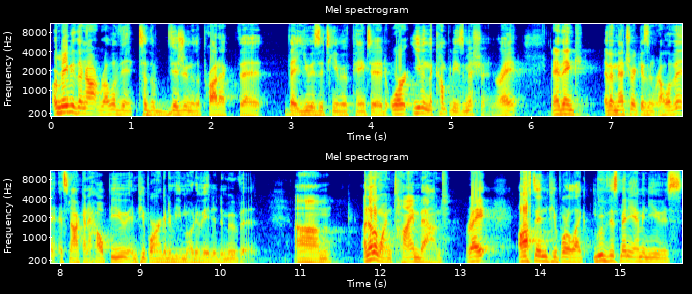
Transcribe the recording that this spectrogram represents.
Or maybe they're not relevant to the vision of the product that, that you as a team have painted or even the company's mission, right? And I think if a metric isn't relevant, it's not going to help you, and people aren't going to be motivated to move it. Um, another one, time bound, right? Often people are like, move this many MNUs,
